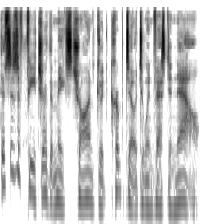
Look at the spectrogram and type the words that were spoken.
this is a feature that makes Tron good crypto to invest in now.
